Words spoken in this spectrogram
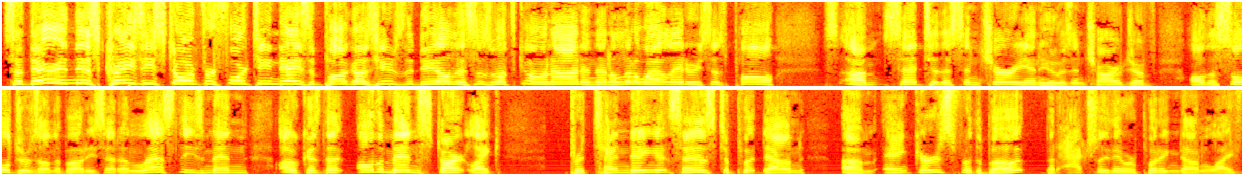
So they're in this crazy storm for 14 days, and Paul goes, Here's the deal. This is what's going on. And then a little while later, he says, Paul um, said to the centurion who was in charge of all the soldiers on the boat, he said, Unless these men, oh, because all the men start like pretending, it says, to put down um, anchors for the boat, but actually they were putting down life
